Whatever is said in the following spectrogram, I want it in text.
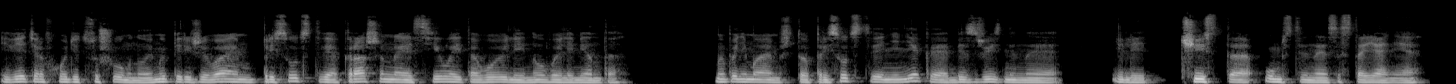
и ветер входит в сушумну, и мы переживаем присутствие, окрашенное силой того или иного элемента мы понимаем, что присутствие не некое безжизненное или чисто умственное состояние.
